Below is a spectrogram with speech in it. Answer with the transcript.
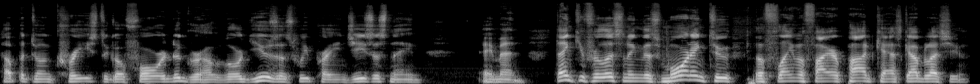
Help it to increase, to go forward, to grow. Lord, use us, we pray in Jesus' name. Amen. Thank you for listening this morning to the Flame of Fire podcast. God bless you.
